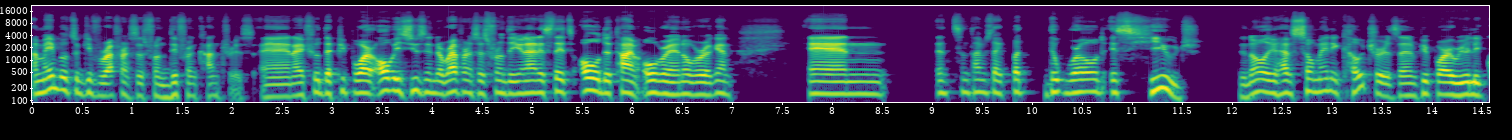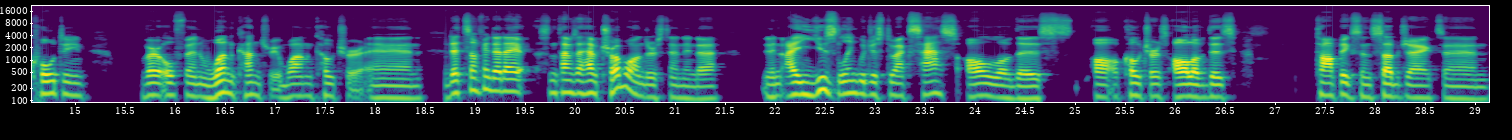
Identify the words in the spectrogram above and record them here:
I'm able to give references from different countries, and I feel that people are always using the references from the United States all the time, over and over again, and and sometimes like but the world is huge you know you have so many cultures and people are really quoting very often one country one culture and that's something that i sometimes i have trouble understanding that and i use languages to access all of this all cultures all of these topics and subjects and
